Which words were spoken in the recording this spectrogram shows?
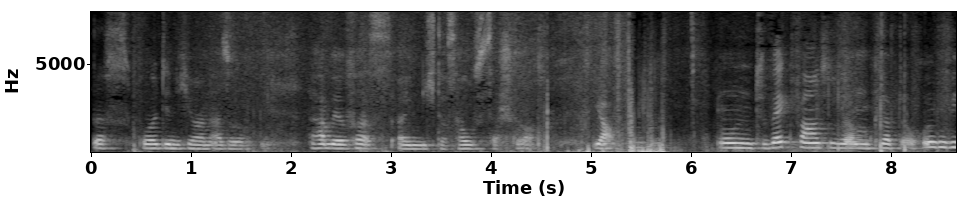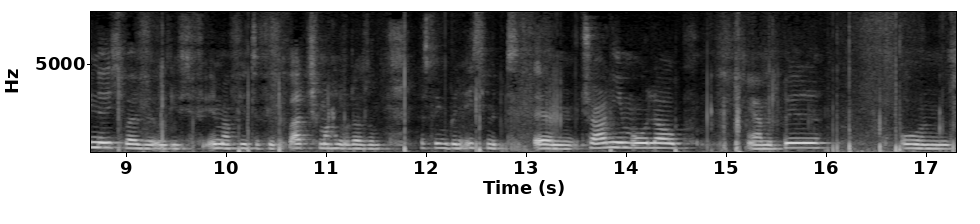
das wollt ihr nicht hören. Also da haben wir fast eigentlich das Haus zerstört. Ja. Und wegfahren zusammen klappt auch irgendwie nicht, weil wir irgendwie immer viel zu viel Quatsch machen oder so. Deswegen bin ich mit ähm, Charlie im Urlaub, ja mit Bill und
